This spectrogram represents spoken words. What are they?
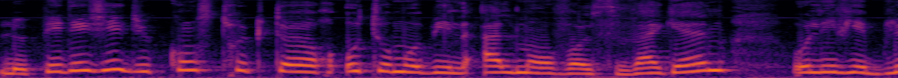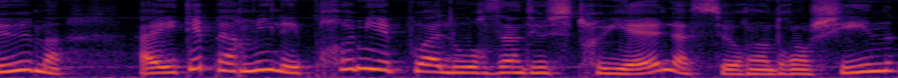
Le PDG du constructeur automobile allemand Volkswagen, Olivier Blum, a été parmi les premiers poids lourds industriels à se rendre en Chine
